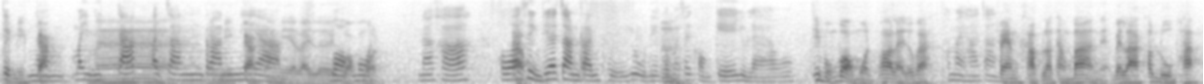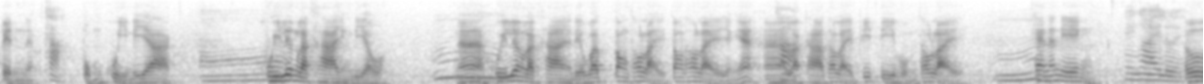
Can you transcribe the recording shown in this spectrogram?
เก็บไม่มีงกั๊กำไม่มีกักอ่าอาจารย์รันไม่มีเนี่กั๊กยไม่มีอะไรเลยบอกหมดนะคะ เพราะว่าครับสิ่งที่อาจารย์รันถืออยู่เนี่ยก็อืมไม่ใช่ของเก๊อยู่แล้ว ที่ผมบอกหมดเพราะอะไรรู้ป่ะทำไมคะอาจารย์แฟนคลับเราทางบ้านเนี่ยเวลาเขาดูพระเป็นเนี่ยค่ะผมคุยไม่ยากอ๋อ คุยเรื่องราคาอย่างเดียวอืมนะคุยเรื่องราคาอย่างเดียวว่าต้องเท่าไหร่ต้องเท่าไหร่อย่างเงี้ยอ่าค่ะราคาเท่าไหร่พี่ตีผมเท่าไหร่อืมแค่นั้นเองง่ายๆเลยเออ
